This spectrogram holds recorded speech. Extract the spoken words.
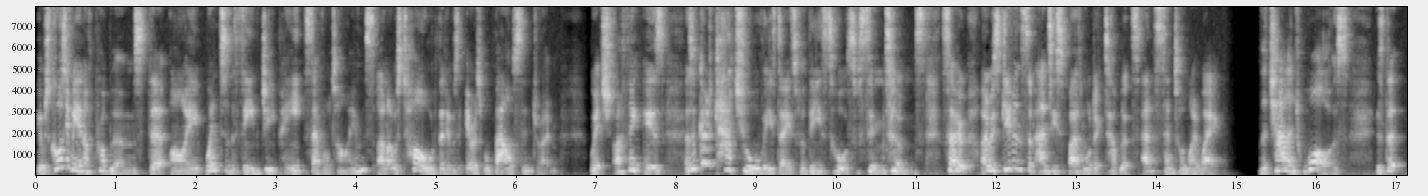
It was causing me enough problems that I went to the see the GP several times, and I was told that it was irritable bowel syndrome which I think is, is a good catch all these days for these sorts of symptoms. So I was given some antispasmodic tablets and sent on my way. The challenge was is that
